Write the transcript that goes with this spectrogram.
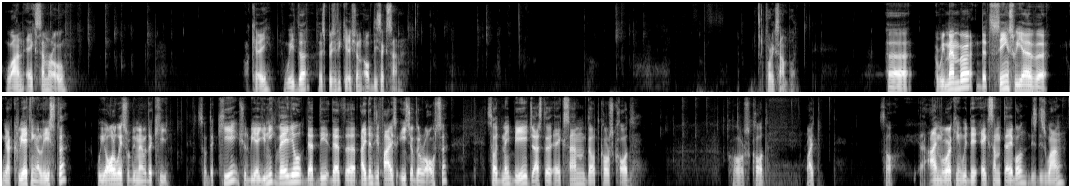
one exam row okay with the specification of this exam. For example uh, remember that since we have uh, we are creating a list we always remember the key. So the key should be a unique value that the, that uh, identifies each of the rows. So it may be just uh, exam.course code course code right? So I'm working with the exam table. This this one.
